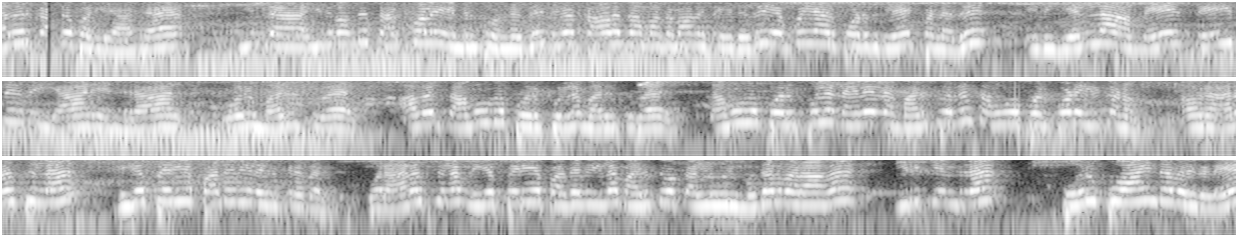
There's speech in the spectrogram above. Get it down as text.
அதற்கு அடுத்தபடியாக இந்த இது வந்து தற்கொலை என்று சொன்னது மிக காலதாமதமாக செய்தது எஃப்ஐஆர் போடுறதுக்கு லேட் பண்ணது. இது எல்லாமே செய்தது யார் என்றால் ஒரு மருத்துவர். அவர் சமூக பொறுப்புள்ள மருத்துவர். சமூக பொறுப்புள்ள நிலையில மருத்துவர்னா சமூக பொறுப்போட இருக்கணும். அவர் அரசுல மிகப்பெரிய பதவியில இருக்கிறவர். மிகப்பெரிய பதவியில மருத்துவ கல்லூரி முதல்வராக இருக்கின்ற பொறுப்பு வாய்ந்தவர்களே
